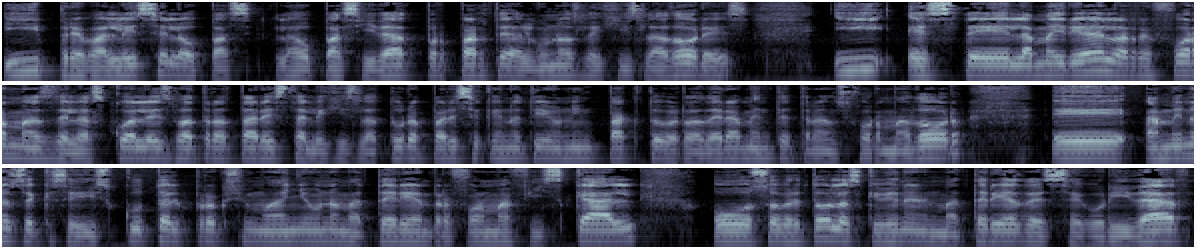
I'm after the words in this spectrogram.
y prevalece la, la, opacidad por parte de algunos legisladores y este la mayoría de las reformas de las cuales va a tratar esta legislatura parece que no tiene un impacto verdaderamente transformador eh, a menos de que se discuta el próximo año una materia en reforma fiscal o sobre todo las que vienen en materia de seguridad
